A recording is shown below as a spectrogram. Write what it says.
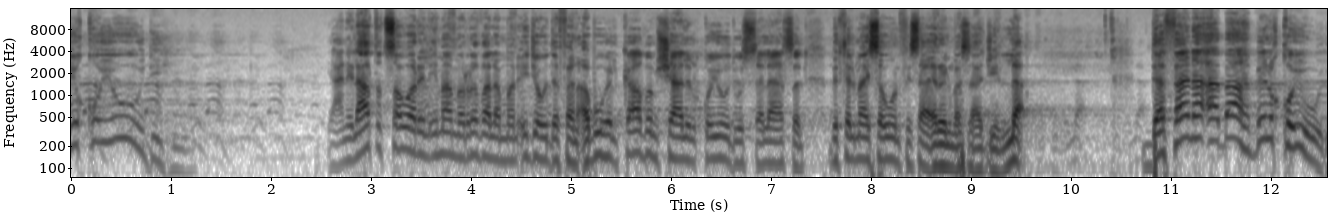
بقيوده. يعني لا تتصور الإمام الرضا لما إجا ودفن أبوه الكاظم شال القيود والسلاسل مثل ما يسوون في سائر المساجين. لا. دفن أباه بالقيود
